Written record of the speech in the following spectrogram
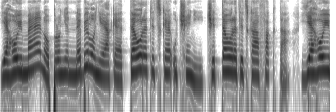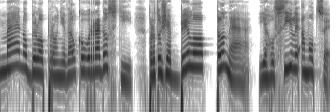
Jeho jméno pro ně nebylo nějaké teoretické učení či teoretická fakta. Jeho jméno bylo pro ně velkou radostí, protože bylo plné jeho síly a moci.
